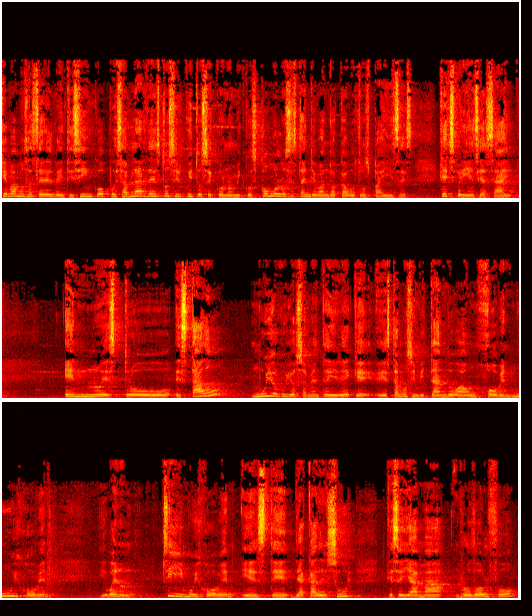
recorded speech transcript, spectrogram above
¿qué vamos a hacer el 25? Pues hablar de estos circuitos económicos, cómo los están llevando a cabo otros países, qué experiencias hay. En nuestro estado, muy orgullosamente diré que estamos invitando a un joven, muy joven, y bueno, sí, muy joven, este, de acá del sur, que se llama Rodolfo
